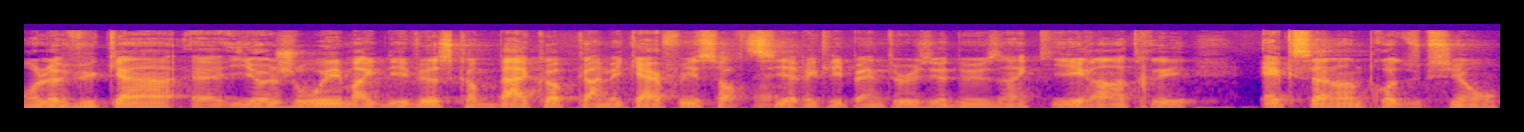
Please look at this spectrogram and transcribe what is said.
On l'a vu quand euh, il a joué Mike Davis comme backup, quand McCaffrey est sorti avec les Panthers il y a deux ans, qui est rentré. Excellente production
